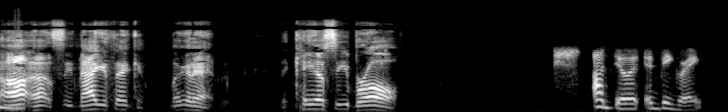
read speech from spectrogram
uh, uh, see, now you're thinking. Look at that, the KFC brawl. I'd do it. It'd be great.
